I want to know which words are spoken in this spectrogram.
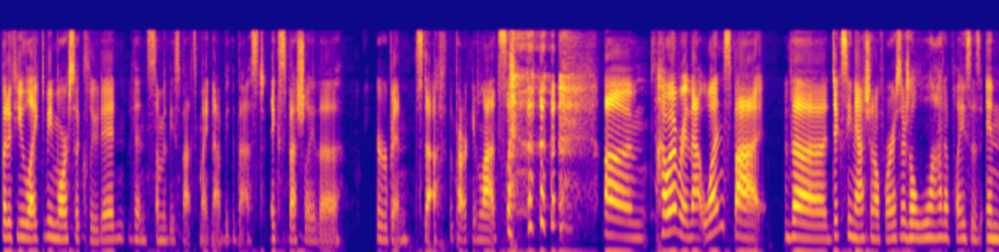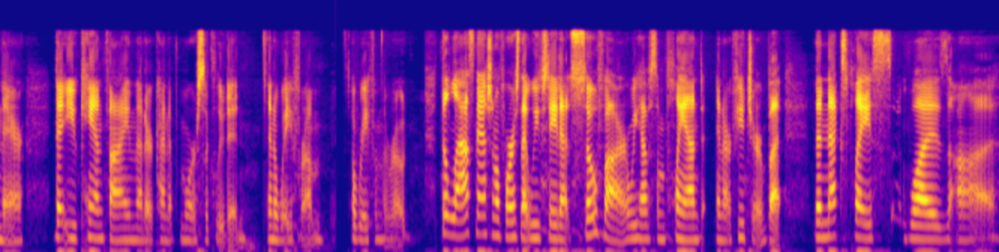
But if you like to be more secluded, then some of these spots might not be the best, especially the urban stuff, the parking lots. um, however, that one spot, the Dixie National Forest, there's a lot of places in there that you can find that are kind of more secluded and away from away from the road. The last national forest that we've stayed at so far, we have some planned in our future, but the next place was uh,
